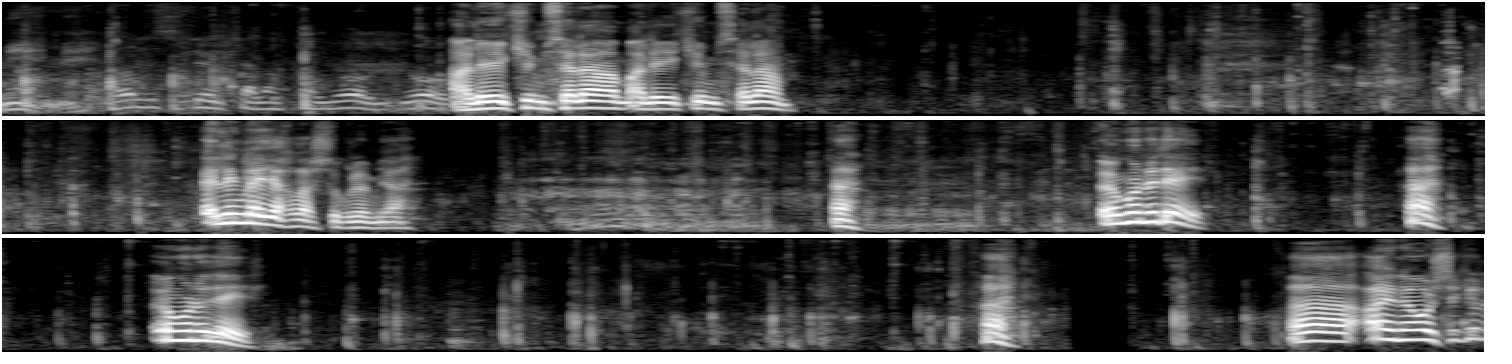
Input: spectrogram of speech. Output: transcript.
ne ne? Yol yol yol. Aleyküm selam, aleyküm selam. Elinle yaklaştı gülüm ya. Heh. Önünü değil. Önünü değil. Heh. Ha, aynen o şekil.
